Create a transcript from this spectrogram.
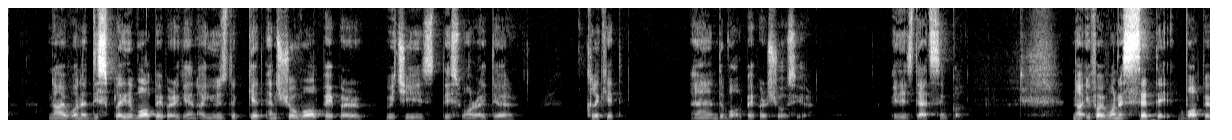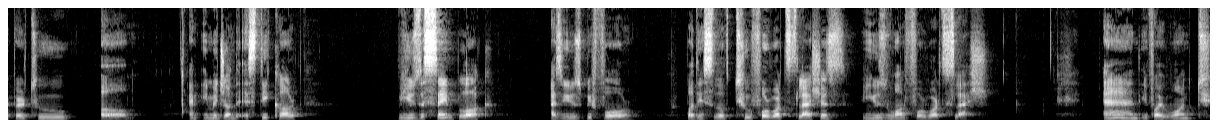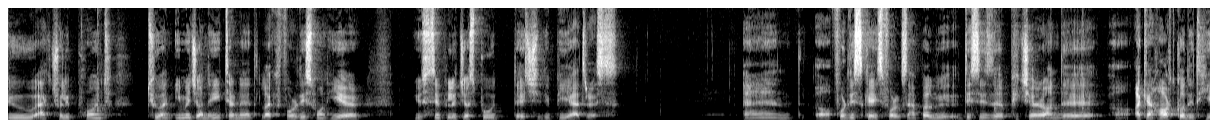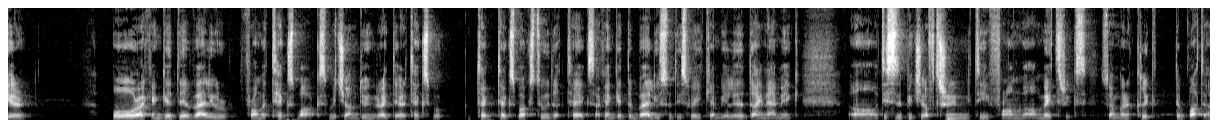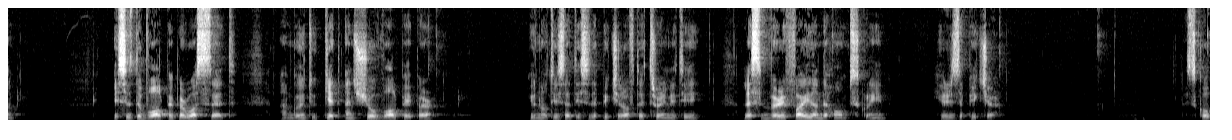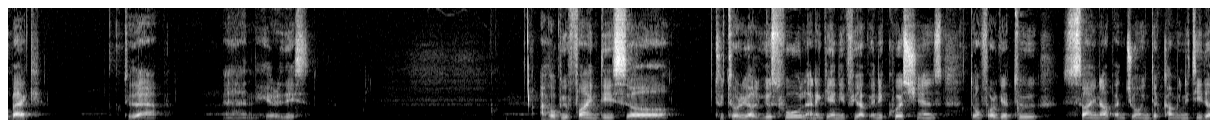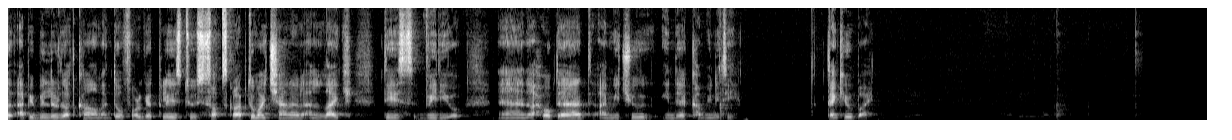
now I want to display the wallpaper again. I use the get and show wallpaper, which is this one right there. Click it and the wallpaper shows here. It is that simple. Now if I want to set the wallpaper to um, an image on the SD card, we use the same block as used before, but instead of two forward slashes, we use one forward slash and if I want to actually point to an image on the internet like for this one here you simply just put the HTTP address. And uh, for this case for example we, this is a picture on the uh, I can hard code it here or I can get the value from a text box which I'm doing right there textbook te text box 2.text I can get the value so this way it can be a little dynamic uh, this is a picture of Trinity from uh, Matrix. So I'm going to click the button. It says the wallpaper was set. I'm going to get and show wallpaper. You notice that this is a picture of the Trinity. Let's verify it on the home screen. Here is the picture. Let's go back to the app and here it is. I hope you find this uh, tutorial useful. And again if you have any questions don't forget to sign up and join the community community.appybuilder.com and don't forget please to subscribe to my channel and like this video. And I hope that I meet you in the community. Thank you. Bye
